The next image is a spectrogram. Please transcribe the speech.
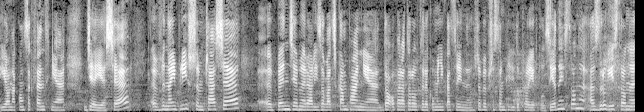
i ona konsekwentnie dzieje się. W najbliższym czasie będziemy realizować kampanię do operatorów telekomunikacyjnych, żeby przystąpili do projektu z jednej strony, a z drugiej strony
